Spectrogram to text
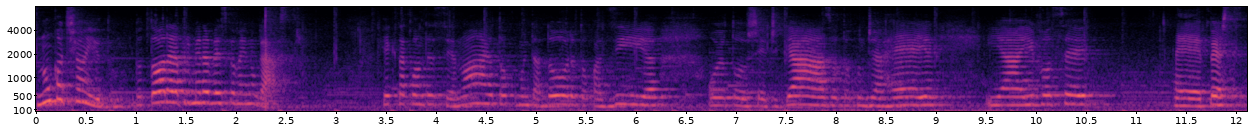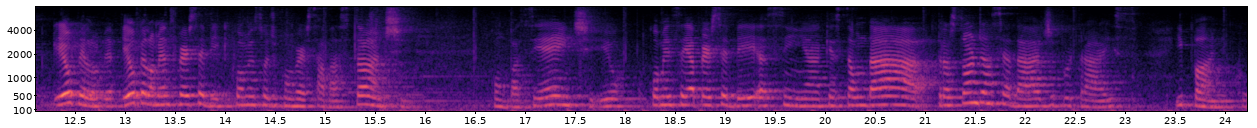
Nunca tinham ido. Doutora, é a primeira vez que eu venho no gastro. O que está acontecendo? Ah, eu estou com muita dor, eu estou com azia, ou eu estou cheio de gás, ou eu estou com diarreia. E aí você. É, eu, pelo, eu pelo menos percebi que como eu sou de conversar bastante com o paciente, eu comecei a perceber assim a questão da transtorno de ansiedade por trás e pânico.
